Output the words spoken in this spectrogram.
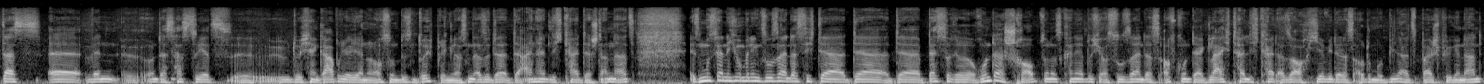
dass äh, wenn, äh, und das hast du jetzt äh, durch Herrn Gabriel ja nun auch so ein bisschen durchbringen lassen, also der, der einheitliche Einheitlichkeit der Standards. Es muss ja nicht unbedingt so sein, dass sich der, der, der bessere runterschraubt, sondern es kann ja durchaus so sein, dass aufgrund der Gleichteiligkeit, also auch hier wieder das Automobil als Beispiel genannt,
